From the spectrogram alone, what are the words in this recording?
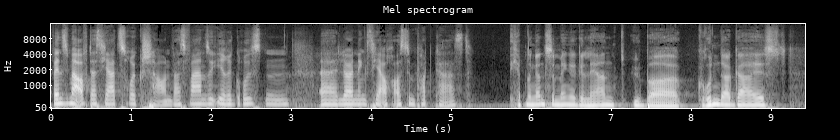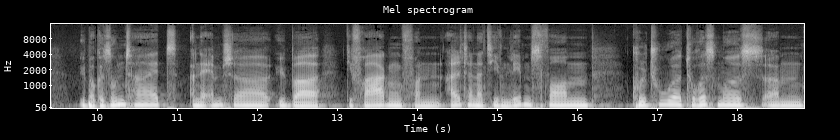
wenn Sie mal auf das Jahr zurückschauen. Was waren so Ihre größten größten äh, Learnings hier auch aus dem Podcast? Ich habe eine ganze Menge gelernt über Gründergeist, über Gesundheit an der Emscher, über die Fragen von alternativen Lebensformen, Kultur, Tourismus, ähm,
